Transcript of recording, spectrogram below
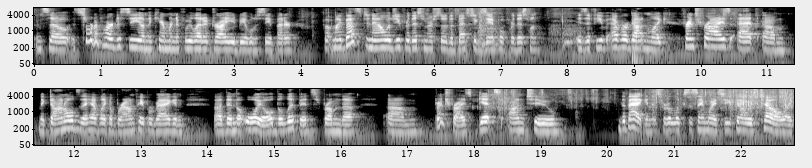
And so it's sort of hard to see on the camera, and if we let it dry, you'd be able to see it better. But my best analogy for this one, or sort of the best example for this one, is if you've ever gotten like French fries at um, McDonald's, they have like a brown paper bag, and uh, then the oil, the lipids from the um, French fries gets onto the bag, and it sort of looks the same way. So you can always tell, like,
